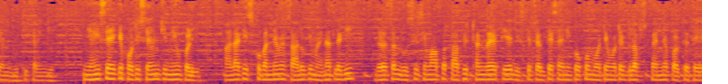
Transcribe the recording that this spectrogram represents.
की अनुभूति करेंगे। यहीं से ए फोर्टी सेवन की न्यू पड़ी। हालाँकि इसको बनने में सालों की मेहनत लगी। दरअसल रूसी सीमा पर काफ़ी ठंड रहती है, जिसके चलते सैनिकों को मोटे मोटे ग्लव्स पहनने पड़ते थे।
